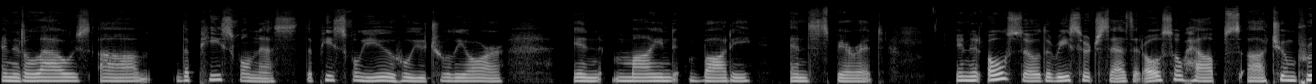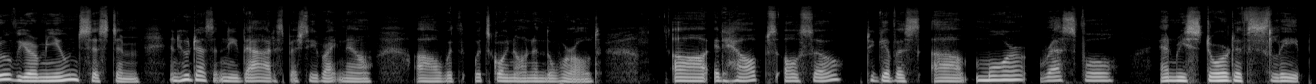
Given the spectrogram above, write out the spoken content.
and it allows um, the peacefulness, the peaceful you, who you truly are, in mind, body, and spirit. And it also, the research says, it also helps uh, to improve your immune system. And who doesn't need that, especially right now uh, with what's going on in the world? Uh, it helps also to give us uh, more restful and restorative sleep.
